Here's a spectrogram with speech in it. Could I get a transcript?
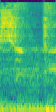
disappear.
